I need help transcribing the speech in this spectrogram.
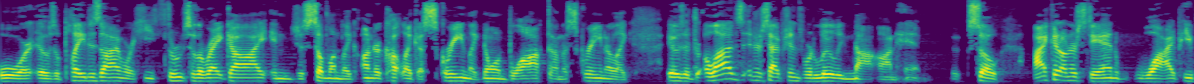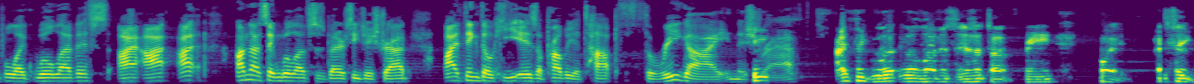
or it was a play design where he threw to the right guy and just someone like undercut like a screen, like no one blocked on a screen, or like it was a, a lot of his interceptions were literally not on him. So I can understand why people like Will Levis. I I, I I'm not saying Will Levis is better CJ Stroud. I think though he is a probably a top three guy in this he, draft. I think Will, Will Levis is a top three, but I think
